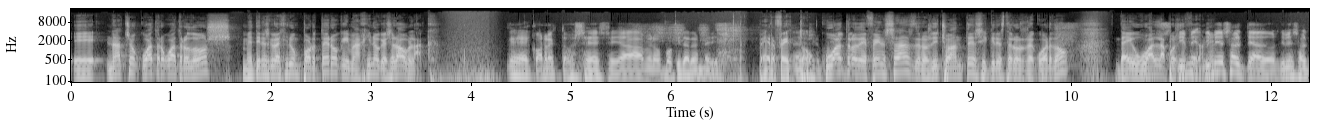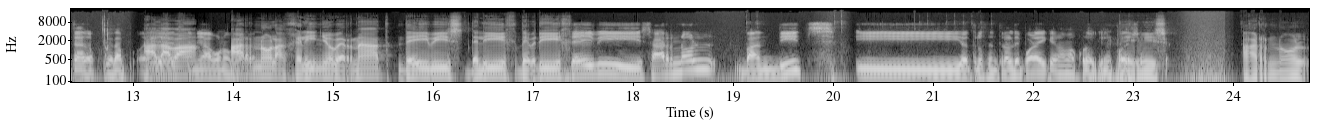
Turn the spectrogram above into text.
Eh, Nacho 4-4-2, me tienes que elegir un portero que imagino que será Oblak. Eh, correcto, ese, ese ya me lo puedo quitar del medio. Perfecto. Es el Cuatro defensas, de los dicho antes, si quieres te los recuerdo. Da igual la posición. dime ¿eh? salteados, dime salteados. eh, Álava. Arnold, Angeliño, Bernat, Davis, De Ligt, De Brig. Davis, Arnold, Van Dijk y otro central de por ahí que no me acuerdo quién puede ser. Arnold,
